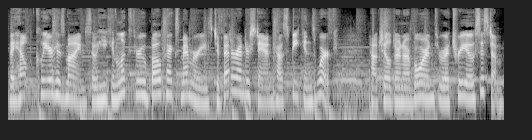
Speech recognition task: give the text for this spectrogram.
They help clear his mind so he can look through Bopek's memories to better understand how Speakins work, how children are born through a trio system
